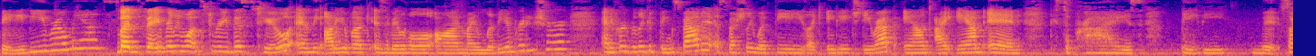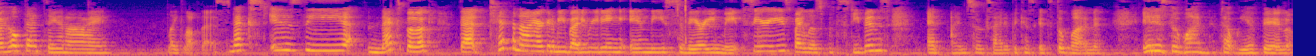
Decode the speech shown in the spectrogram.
baby romance. But Zay really wants to read this too, and the audiobook is available on my Libby, I'm pretty sure. And I've heard really good things about it, especially with the like ADHD rep, and I am in the surprise baby mood. So I hope that Zay and I like love this. Next is the next book that Tiff and I are gonna be buddy reading in the Xiveri Mate series by Elizabeth Stephens. And I'm so excited because it's the one, it is the one that we have been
